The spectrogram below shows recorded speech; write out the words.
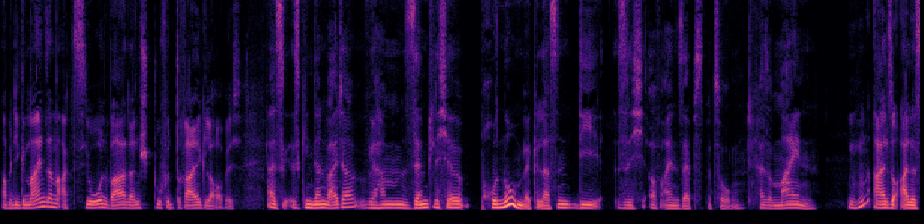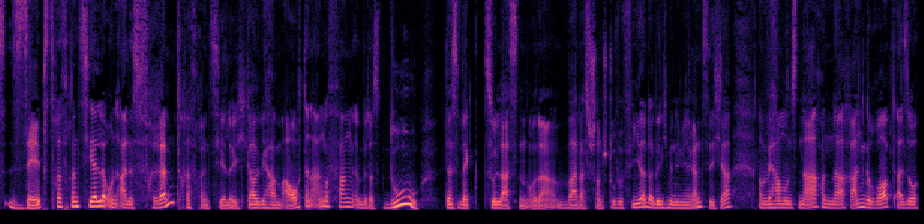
Aber die gemeinsame Aktion war dann Stufe drei, glaube ich. Es, es ging dann weiter. Wir haben sämtliche Pronomen weggelassen, die sich auf einen selbst bezogen. Also mein. Mhm, Also alles Selbstreferenzielle und alles Fremdreferenzielle. Ich glaube, wir haben auch dann angefangen, über das Du das wegzulassen. Oder war das schon Stufe 4? Da bin ich mir nicht mehr ganz sicher. Aber wir haben uns nach und nach rangerobbt. Also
